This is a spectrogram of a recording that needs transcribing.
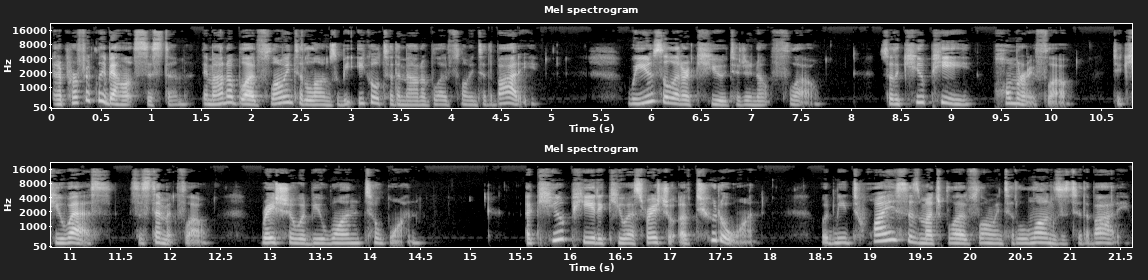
In a perfectly balanced system, the amount of blood flowing to the lungs will be equal to the amount of blood flowing to the body. We use the letter Q to denote flow. So the QP, pulmonary flow, to QS, systemic flow, ratio would be 1 to 1. A QP to QS ratio of 2 to 1 would mean twice as much blood flowing to the lungs as to the body.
